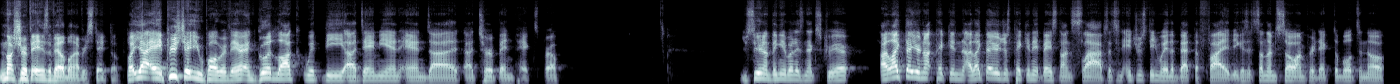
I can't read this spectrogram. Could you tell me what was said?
I'm not sure if it is available in every state though. But yeah, hey, appreciate you, Paul Rivera, and good luck with the uh, Damien and uh, uh, Turpin picks, bro. You see what I'm thinking about his next career? I like that you're not picking. I like that you're just picking it based on slaps. That's an interesting way to bet the fight because it's sometimes so unpredictable to know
